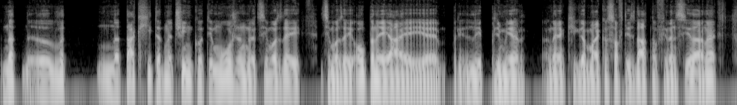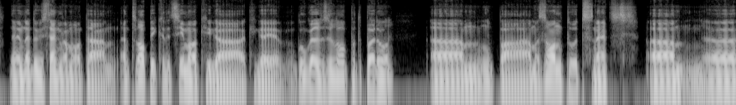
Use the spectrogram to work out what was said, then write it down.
na, uh, v, na tak hiter način, kot je možen. Recimo zdaj, recimo zdaj OpenAI je lep primer. Ne, ki ga Microsoft izdatno financira. Ne. Ne vem, na drugi strani imamo ta Anthropic, recimo, ki, ga, ki ga je Google zelo podprl, um, pa Amazon tudi. Ne. Um, uh,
